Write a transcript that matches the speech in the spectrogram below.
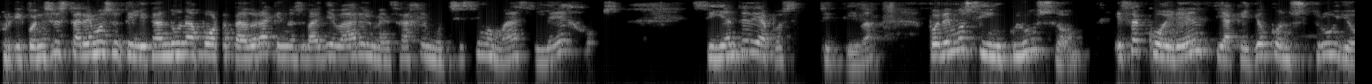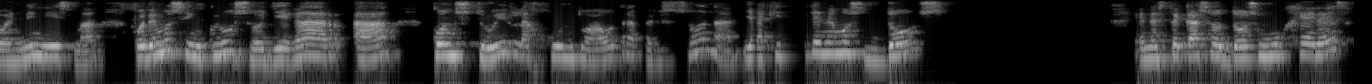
porque con eso estaremos utilizando una portadora que nos va a llevar el mensaje muchísimo más lejos. Siguiente diapositiva. Podemos incluso, esa coherencia que yo construyo en mí misma, podemos incluso llegar a construirla junto a otra persona. Y aquí tenemos dos en este caso dos mujeres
